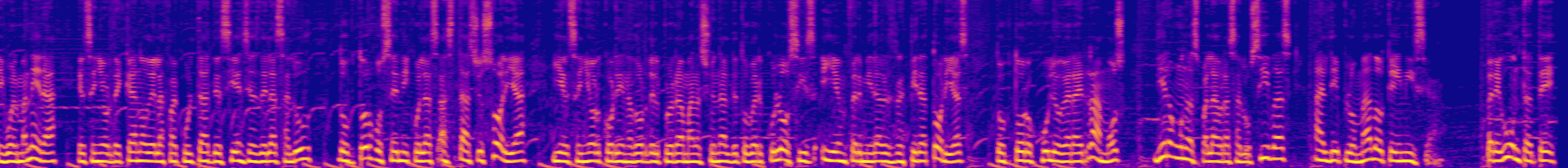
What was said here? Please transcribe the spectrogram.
De igual manera, el señor decano de la Facultad de Ciencias de la Salud, doctor José Nicolás Astacio Soria, y el señor coordinador del Programa Nacional de Tuberculosis y Enfermedades Respiratorias, doctor Julio Garay Ramos, dieron unas palabras alusivas al diplomado que inicia. Pregúntate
